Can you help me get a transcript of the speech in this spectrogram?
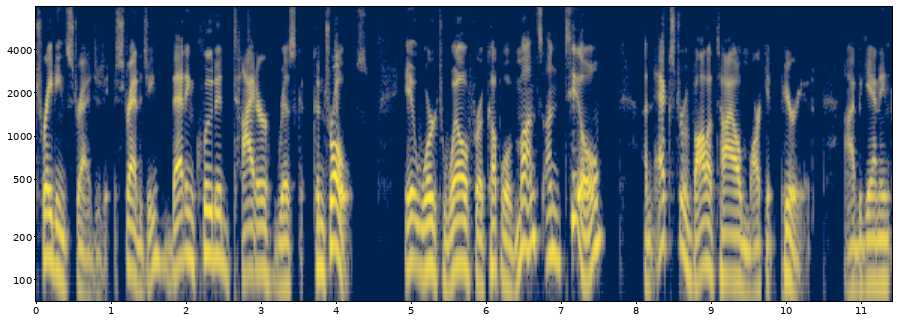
trading strategy strategy that included tighter risk controls. It worked well for a couple of months until an extra volatile market period. I began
